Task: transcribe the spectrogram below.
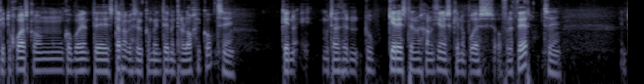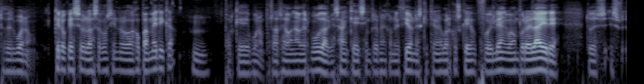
que tú juegas con un componente externo que es el componente meteorológico, Sí, que no- muchas veces tú quieres tener unas condiciones que no puedes ofrecer. sí. Entonces, bueno, creo que eso lo está consiguiendo la Copa América, Mm, porque, bueno, pues ahora se van a Bermuda, que saben que hay siempre más condiciones, que tienen barcos que foilean, que van por el aire. Entonces, es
